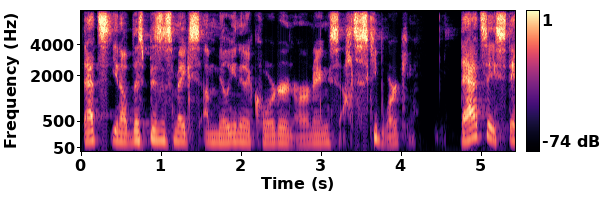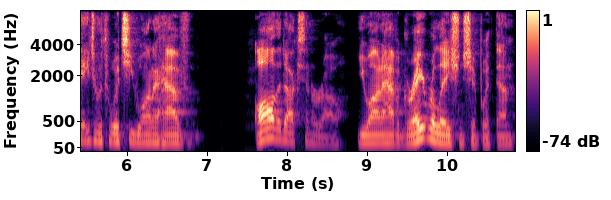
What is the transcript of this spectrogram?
That's, you know, this business makes a million and a quarter in earnings. I'll just keep working. That's a stage with which you want to have all the ducks in a row you want to have a great relationship with them.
